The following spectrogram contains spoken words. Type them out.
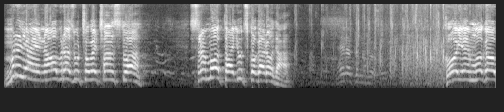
mrlja je na obrazu čovečanstva, sramota ljudskoga roda. Ko je mogao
